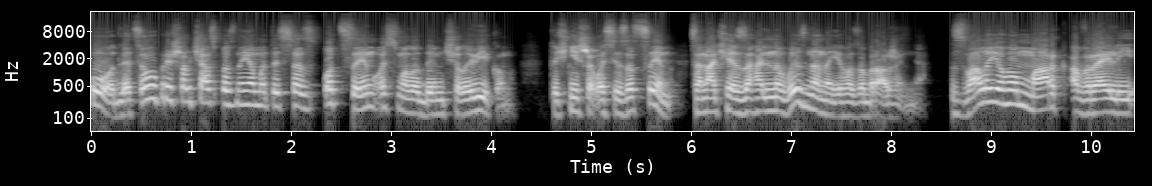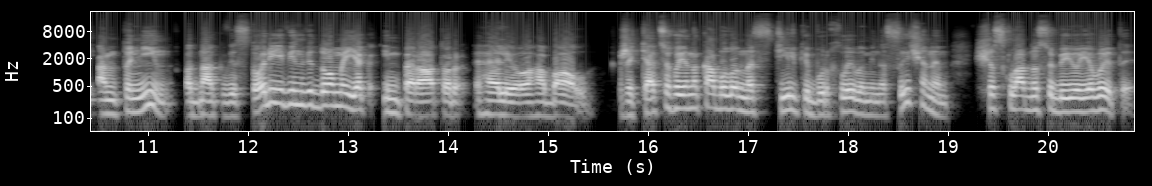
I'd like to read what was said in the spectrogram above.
О, для цього прийшов час познайомитися з оцим ось молодим чоловіком. Точніше, ось із оцим. Це наче загальновизнане його зображення. Звали його Марк Аврелій Антонін, однак в історії він відомий як імператор Геліогабал. Життя цього юнака було настільки бурхливим і насиченим, що складно собі уявити.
